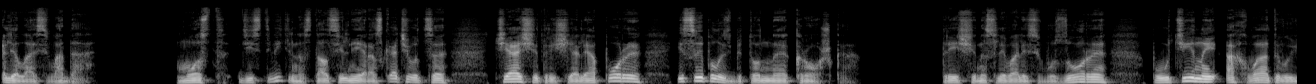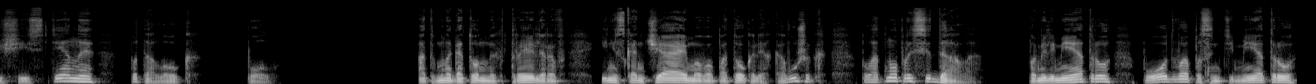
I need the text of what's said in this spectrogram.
лилась вода. Мост действительно стал сильнее раскачиваться, чаще трещали опоры и сыпалась бетонная крошка. Трещины сливались в узоры, паутиной охватывающие стены, потолок, пол. От многотонных трейлеров и нескончаемого потока легковушек полотно проседало, по миллиметру, по два, по сантиметру.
